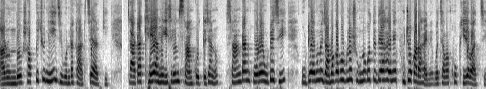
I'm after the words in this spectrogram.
আনন্দ সব কিছু নিয়েই জীবনটা কাটছে আর কি। চাটা খেয়ে আমি গেছিলাম স্নান করতে, জানো? স্নান টান করে উঠেছি, উঠে এখনও জামা কাপড়গুলো শুকনো করতে দেওয়া হয়নি, পুজো করা হয়নি। বলছে, আমার খুব খিদে পাচ্ছে।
